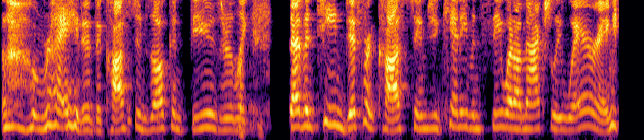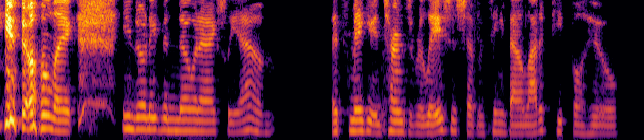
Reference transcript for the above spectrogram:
right Or the costumes all confused or like 17 different costumes you can't even see what i'm actually wearing you know like you don't even know what i actually am it's making in terms of relationship i'm thinking about a lot of people who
